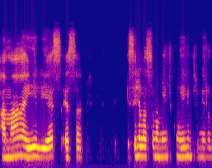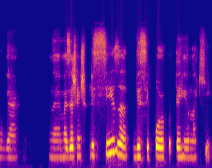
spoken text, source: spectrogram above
Amar Ele, essa, essa, esse relacionamento com Ele em primeiro lugar, né? Mas a gente precisa desse corpo terreno aqui,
